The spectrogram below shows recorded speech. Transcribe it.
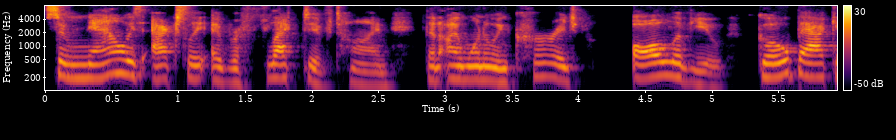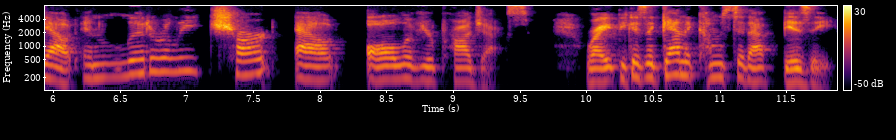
So now is actually a reflective time that I want to encourage all of you go back out and literally chart out all of your projects, right? Because again, it comes to that busy.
